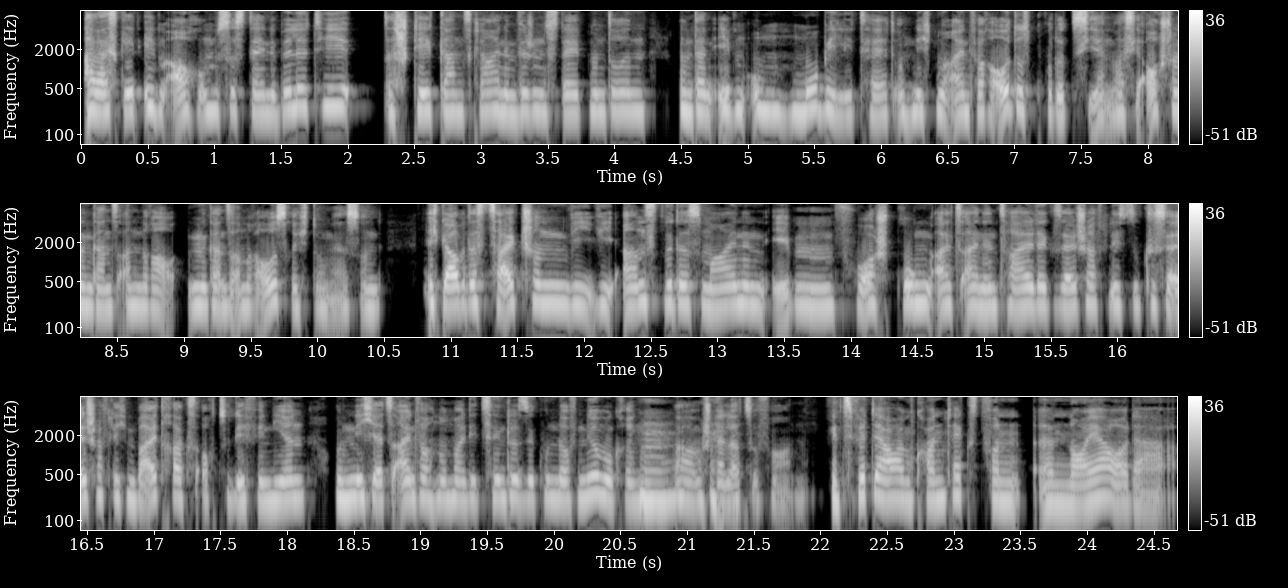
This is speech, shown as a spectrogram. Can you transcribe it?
Aber es geht eben auch um Sustainability. Das steht ganz klar in dem Vision Statement drin. Und dann eben um Mobilität und nicht nur einfach Autos produzieren, was ja auch schon eine ganz andere, eine ganz andere Ausrichtung ist. Und ich glaube, das zeigt schon, wie, wie ernst wir das meinen, eben Vorsprung als einen Teil der gesellschaftlich, des gesellschaftlichen Beitrags auch zu definieren und nicht jetzt einfach nochmal die Zehntelsekunde auf Nürburgring mhm. äh, schneller zu fahren. Jetzt wird ja auch im Kontext von äh, neuer oder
